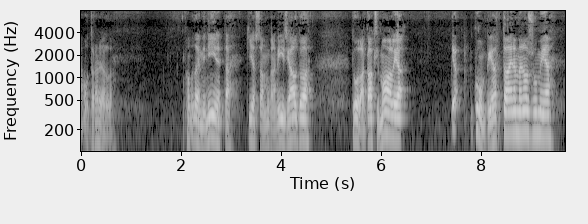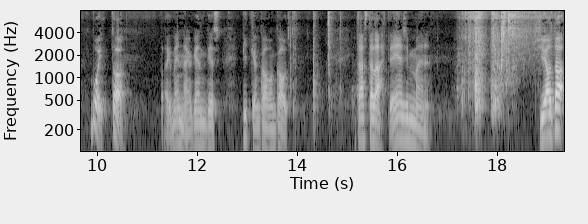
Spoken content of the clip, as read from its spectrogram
autoradiolla. Homma toimii niin, että kisossa on mukana viisi autoa, tuolla on kaksi maalia, ja kumpi ottaa enemmän osumia, voittaa. Tai mennäänkö kenties pitkän kaavan kautta. Tästä lähtee ensimmäinen. Sieltä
